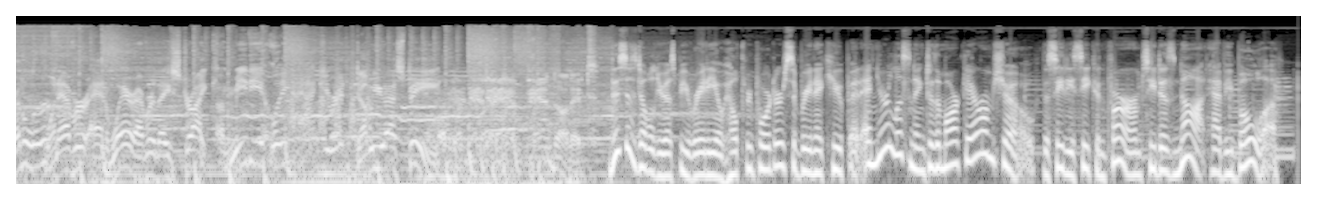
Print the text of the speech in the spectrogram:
red alert whenever and wherever they strike. immediately accurate. WSB. Depend on it. This is WSB Radio Health Reporter Sabrina Cupit, and you're listening to The Mark Arum Show. The CDC confirms he does not have Ebola.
